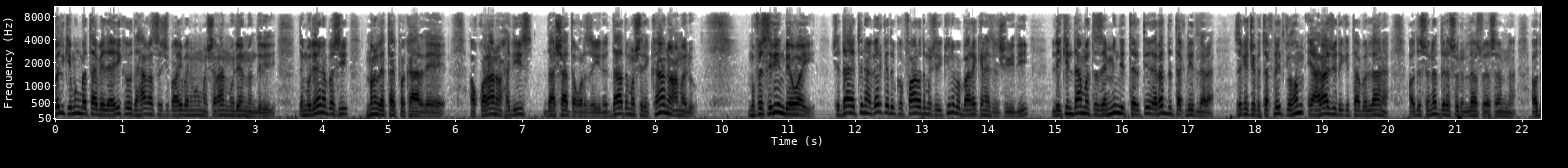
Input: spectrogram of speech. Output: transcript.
بلکې موږ به تابعداري کوو د هغه څه چې پای باندې موږ مشران مولین مندلې دي د مولین پسې موږ له تک پکار دی او قران او حدیث دا شاته غورځي نو دا د مشرکانو عملو مفسرین به وای چې دا ایتونه اگر که د کفارو د مشرکینو په باره کې نازل شوي دي لیکن دا متضمن دي تر رد تقلید لره ځکه چې په تقلید کې هم اعراض د کتاب الله نه او د سنت د رسول الله صلی الله علیه وسلم نه او د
